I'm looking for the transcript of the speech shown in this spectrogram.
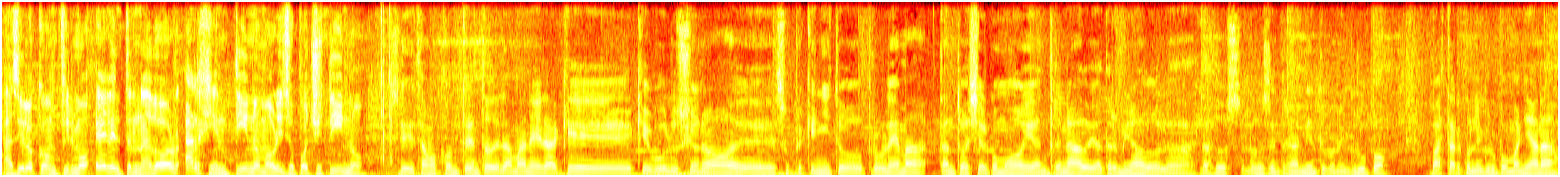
Así lo confirmó el entrenador argentino Mauricio Pochettino. Sí, estamos contentos de la manera que, evolucionó eh, su pequeñito problema. Tanto ayer como hoy ha entrenado y ha terminado las dos, los dos entrenamientos con el grupo va a estar con el grupo mañana.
